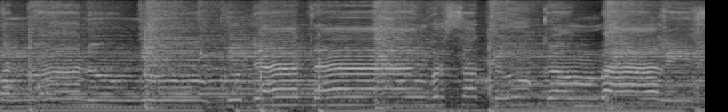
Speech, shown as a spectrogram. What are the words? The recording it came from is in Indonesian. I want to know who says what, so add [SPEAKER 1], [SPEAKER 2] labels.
[SPEAKER 1] akan menungguku datang Bersatu kembali.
